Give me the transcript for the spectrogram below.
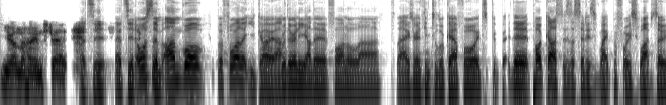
you're on the home straight. that's it. That's it. Awesome. Um. Well, before I let you go, uh, were there any other final uh, flags or anything to look out for? It's the podcast, as I said, is wait before you swipe. So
